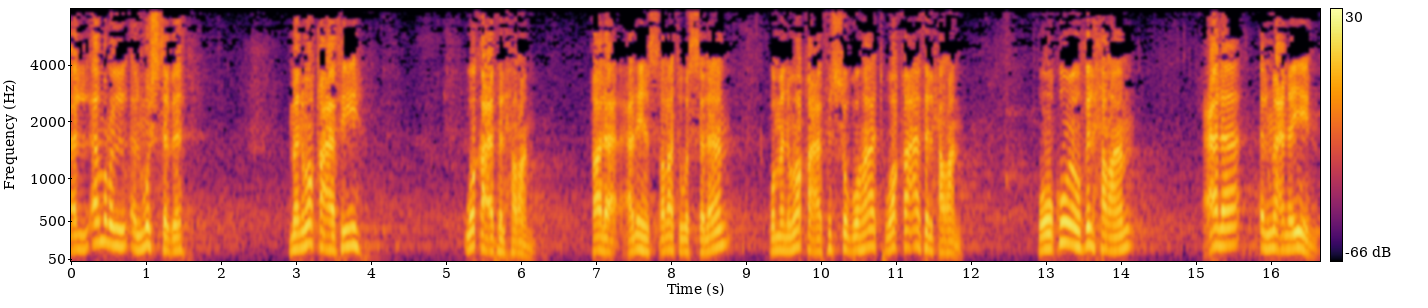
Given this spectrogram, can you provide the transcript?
الأمر المشتبه من وقع فيه وقع في الحرام. قال عليه الصلاة والسلام ومن وقع في الشبهات وقع في الحرام ووقوعه في الحرام على المعنيين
